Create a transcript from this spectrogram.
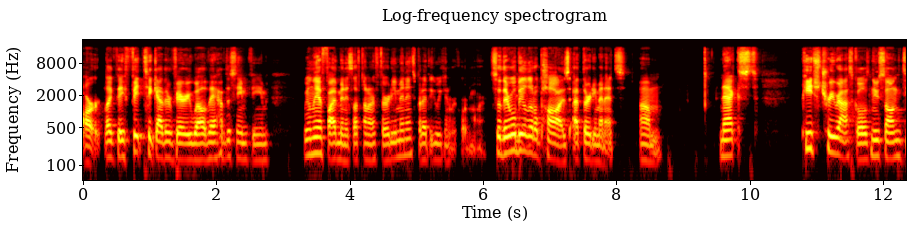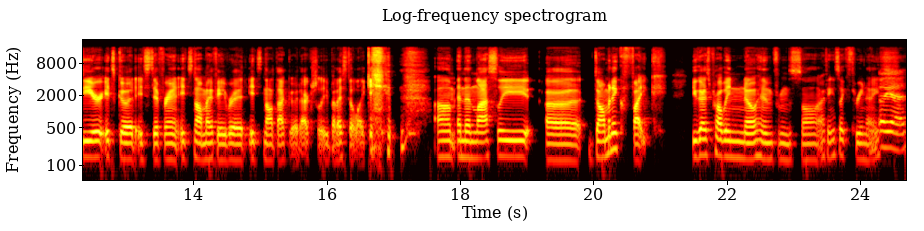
art. Like they fit together very well. They have the same theme. We only have five minutes left on our 30 minutes, but I think we can record more. So there will be a little pause at 30 minutes. Um, next, Peach Tree Rascals, new song, Dear. It's good. It's different. It's not my favorite. It's not that good, actually, but I still like it. um, and then lastly, uh, Dominic Fike. You guys probably know him from the song. I think it's like Three Nights. Oh yeah.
